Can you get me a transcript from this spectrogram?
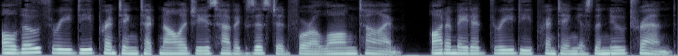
Although 3D printing technologies have existed for a long time, automated 3D printing is the new trend.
